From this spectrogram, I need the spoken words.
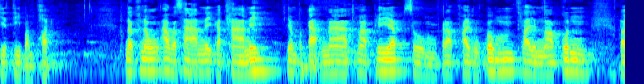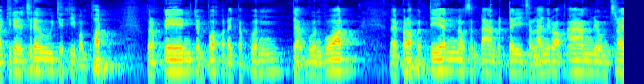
ជាទីបំផុត នៅក្នុងអវសាននៃកថានេះ ខ្ញុំប្រកាសណាអាត្មាភាពសូមក្រាបថ្វាយបង្គំថ្លែងអំណរគុណដ៏ជ្រាលជ្រៅជាទីបំផុត ប្រគេនចំពោះបដិប្រគុណទាំង4វត្តដែលប្រោះប្រទាននៅសន្តានប្រតិស្រឡាញ់រាប់អានញោមស្រី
